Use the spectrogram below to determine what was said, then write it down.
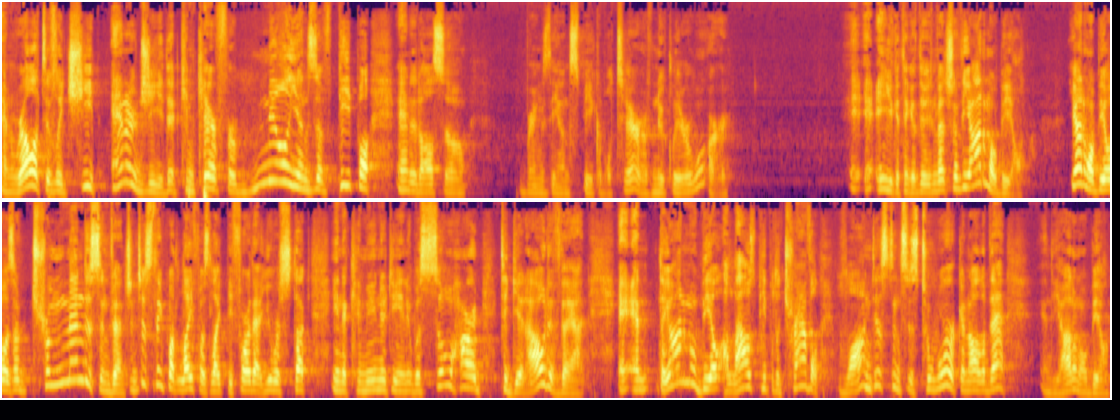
and relatively cheap energy that can care for millions of people, and it also brings the unspeakable terror of nuclear war. You could think of the invention of the automobile. The automobile was a tremendous invention. Just think what life was like before that. You were stuck in a community, and it was so hard to get out of that. And the automobile allows people to travel long distances to work and all of that. And the automobile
